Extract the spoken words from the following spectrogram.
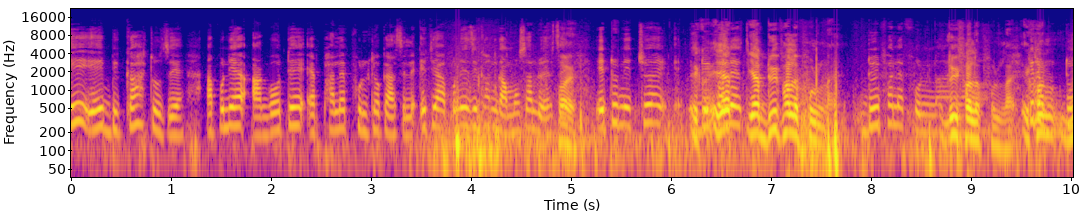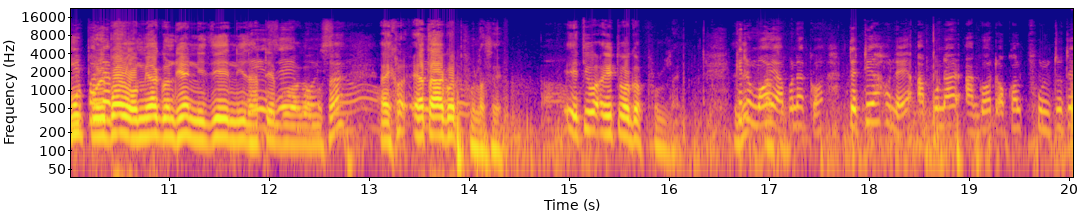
এই এই বিকাশটো যে আপুনি আগতে এফালে ফুল থকা আছিলে এতিয়া আপুনি যিখন গামোচা লৈ আছে। এইটো নিশ্চয় দুইফালে ইয়াত ইয়াত দুইফালে ফুল নাই। দুইফালে ফুল নাই দুইফালে অঁ। ফুল নাই। কিন্তু এইখন মোৰ পৰিবাৰ অমীয়া গন্ধিয়ে নিজে নিজ হাতে বোৱা গামোচা অঁ। এইখন এটা আগত ফুল আছে। এইটো এইটো আগত ফুল নাই। কিন্তু মই আপোনাক কওঁ তেতিয়াহ'লে আপোনাৰ আগত অকল ফুলটোতে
